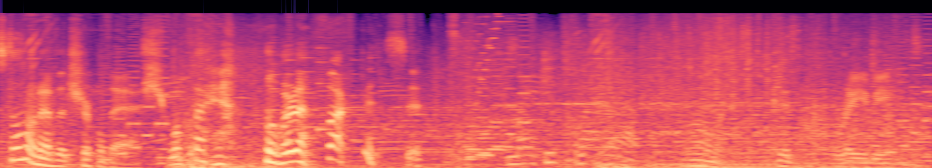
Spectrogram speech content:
Still don't have the triple dash. What the hell? Where the fuck is it? Oh my good gravy.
